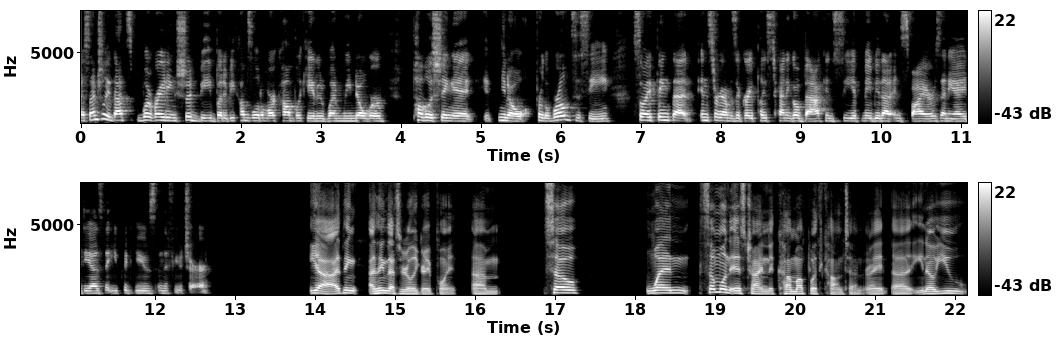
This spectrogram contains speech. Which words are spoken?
essentially that's what writing should be but it becomes a little more complicated when we know we're publishing it you know for the world to see. So i think that instagram is a great place to kind of go back and see if maybe that inspires any ideas that you could use in the future. Yeah i think i think that's a really great point. Um, so when someone is trying to come up with content right uh, you know you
